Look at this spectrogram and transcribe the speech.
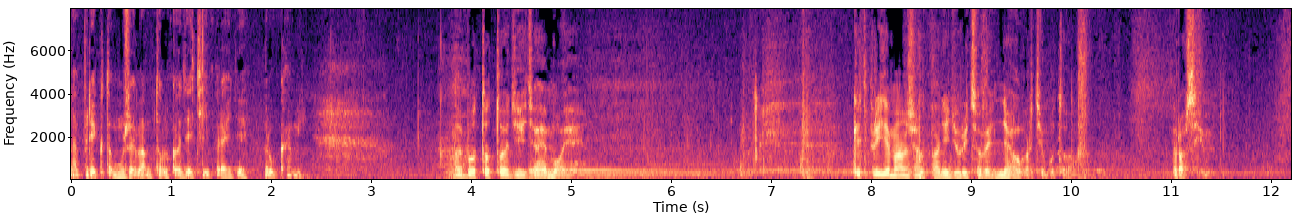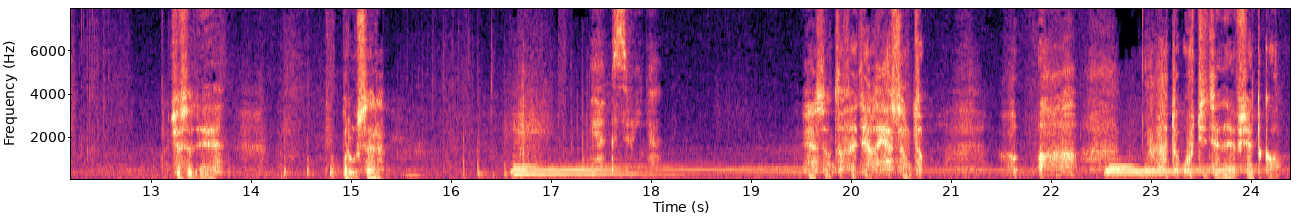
Napriek tomu, že vám toľko detí prejde rukami. Lebo toto dieťa je moje. Keď príde manžel pani Ďuricovej, nehovorte mu to. Prosím. Čo sa deje? Prúser? Ja som to vedel, ja som to... A to určite nie je všetko.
